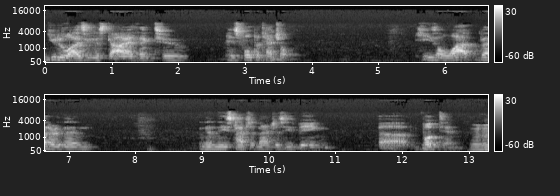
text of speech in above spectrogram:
utilizing this guy. I think to his full potential. He's a lot better than than these types of matches he's being uh, booked in. hmm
